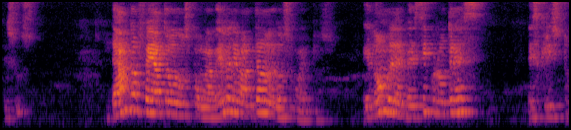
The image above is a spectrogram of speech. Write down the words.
Jesús. Dando fe a todos con haberle levantado de los muertos. El hombre del versículo 3 es Cristo.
